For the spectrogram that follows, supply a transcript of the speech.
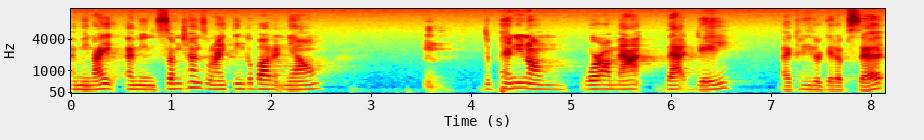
I mean, I, I mean, sometimes when I think about it now, depending on where I'm at that day, I could either get upset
